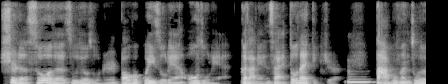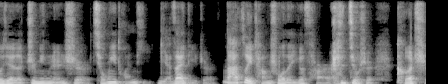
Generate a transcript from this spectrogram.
是的，所有的足球组织，包括国际足联、欧足联、各大联赛都在抵制。嗯，大部分足球界的知名人士、球迷团体也在抵制。大家最常说的一个词儿 就是“可耻”。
